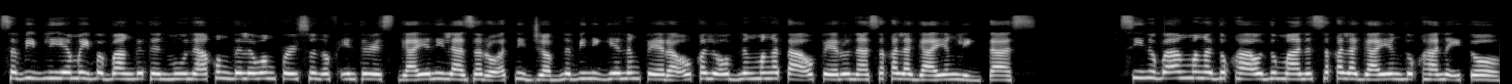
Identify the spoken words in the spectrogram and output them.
Sa Biblia may babanggatan muna akong dalawang person of interest gaya ni Lazaro at ni Job na binigyan ng pera o kaloob ng mga tao pero nasa kalagayang ligtas. Sino ba ang mga dukha o dumanas sa kalagayang dukha na ito?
